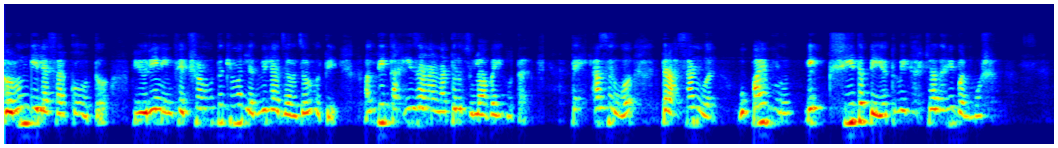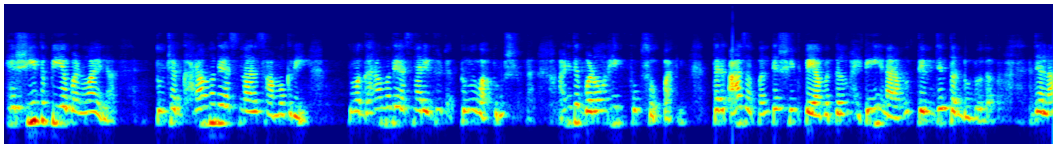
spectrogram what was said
गळून गेल्यासारखं होतं युरिन इन्फेक्शन होतं किंवा लघवीला जळजळ होते. अगदी काही जणांना तर जुलाबाई होतात. तर ह्या सर्व त्रासांवर उपाय म्हणून एक शीतपेय तुम्ही घरच्या घरी बनवू शकता. हे शीतपेय बनवायला तुमच्या घरामध्ये असणार सामग्री किंवा घरामध्ये असणारे घटक तुम्ही वापरू शकता. आणि ते बनवणं हे खूप सोपं आहे. तर आज आपण त्या शीतपेयाबद्दल माहिती घेणार आहोत. ते म्हणजे तंडुलोदक ज्याला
